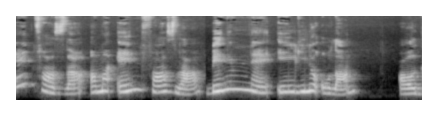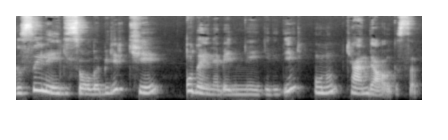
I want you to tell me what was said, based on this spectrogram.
En fazla ama en fazla benimle ilgili olan algısıyla ilgisi olabilir ki o da yine benimle ilgili değil, onun kendi algısı.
